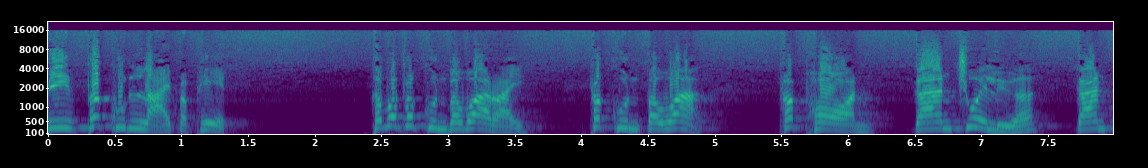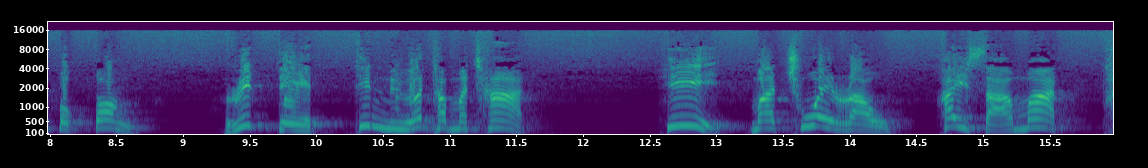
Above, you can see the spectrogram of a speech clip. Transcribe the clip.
มีพระคุณหลายประเภทคำว่าพระคุณแปลว่าอะไร พระคุณแปลว่า พระพร การช่วยเหลือ การปกป้องฤทธิเดชที่เหนือธรรมชาติ ที่มาช่วยเราให้สามารถท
